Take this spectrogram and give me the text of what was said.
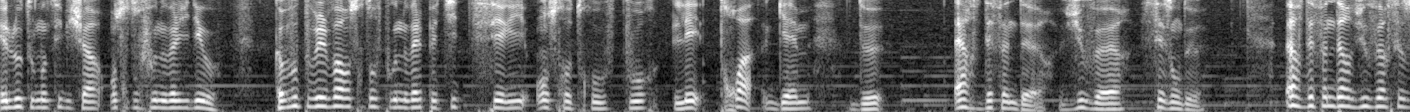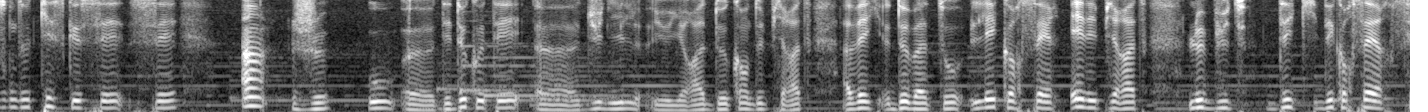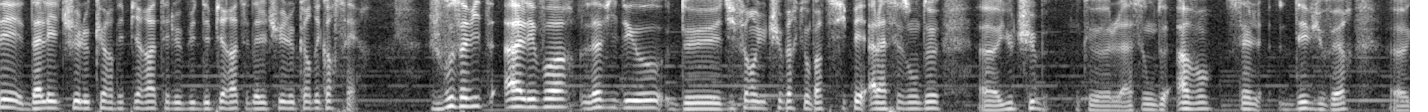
Hello tout le monde c'est Bichard, on se retrouve pour une nouvelle vidéo. Comme vous pouvez le voir, on se retrouve pour une nouvelle petite série. On se retrouve pour les 3 games de Earth Defender Viewer saison 2. Earth Defender Viewer saison 2, qu'est-ce que c'est? C'est un jeu où euh, des deux côtés euh, d'une île, il y aura deux camps de pirates avec deux bateaux, les corsaires et les pirates. Le but des, corsaires, c'est d'aller tuer le cœur des pirates et le but des pirates, c'est d'aller tuer le cœur des corsaires. Je vous invite à aller voir la vidéo de différents youtubeurs qui ont participé à la saison 2 euh, YouTube, donc la saison 2 avant celle des viewers,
